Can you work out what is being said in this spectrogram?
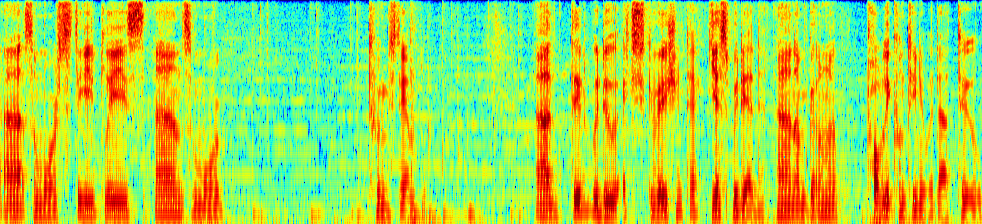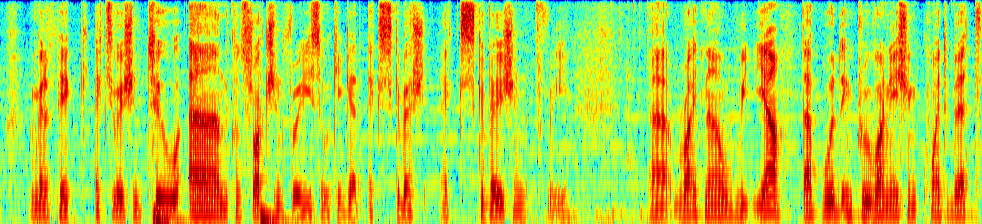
Uh, some more steel, please, and some more tungsten. Uh, did we do excavation tech? Yes, we did, and I'm gonna probably continue with that too. I'm gonna pick excavation 2 and construction 3 so we can get excavation excavation free. Uh, right now, we yeah, that would improve our nation quite a bit.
